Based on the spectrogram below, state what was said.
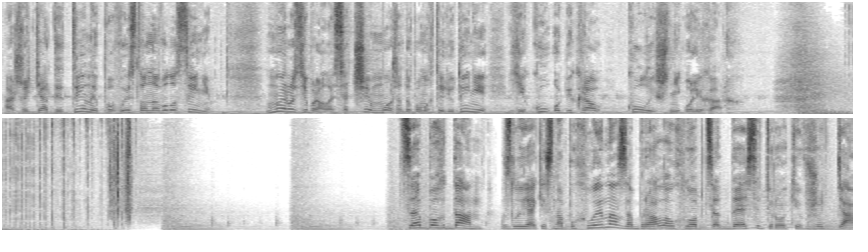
а життя дитини повисло на волосині. Ми розібралися, чим можна допомогти людині, яку обікрав колишній олігарх. Це Богдан. Злоякісна пухлина забрала у хлопця 10 років життя.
